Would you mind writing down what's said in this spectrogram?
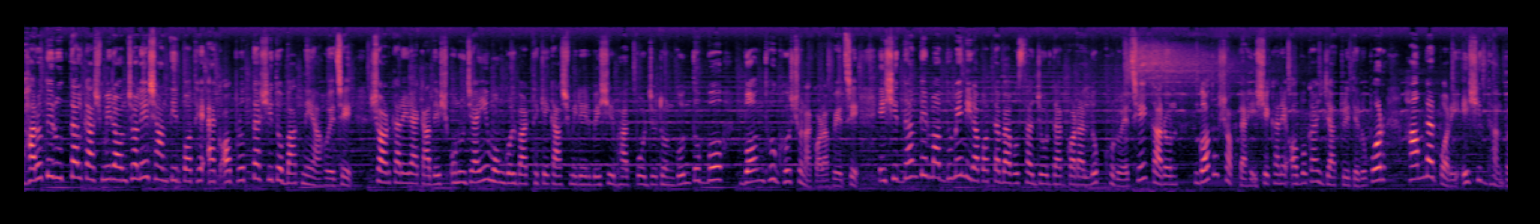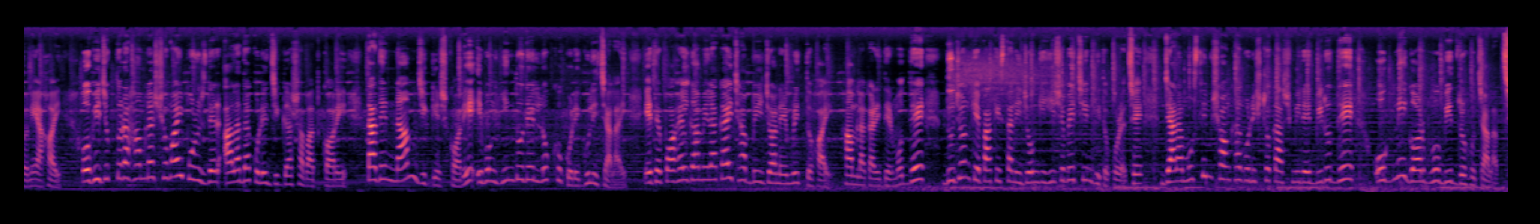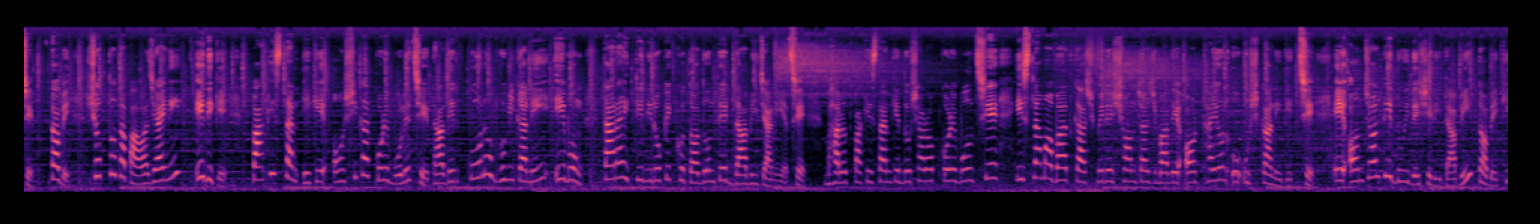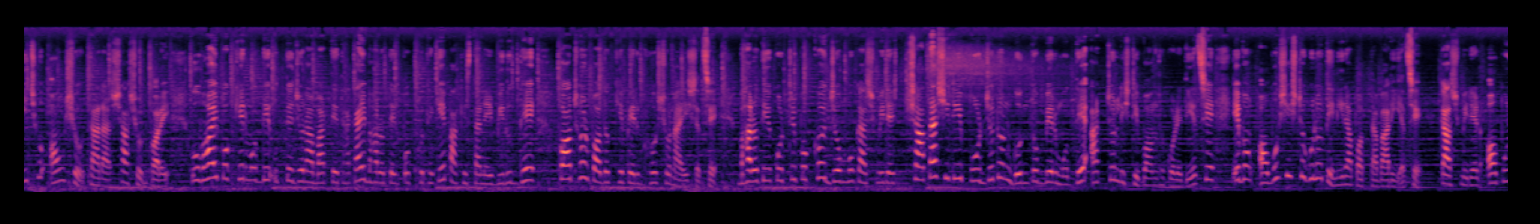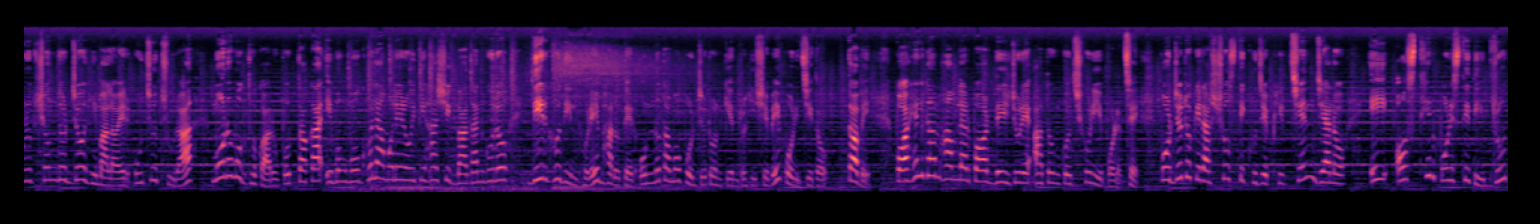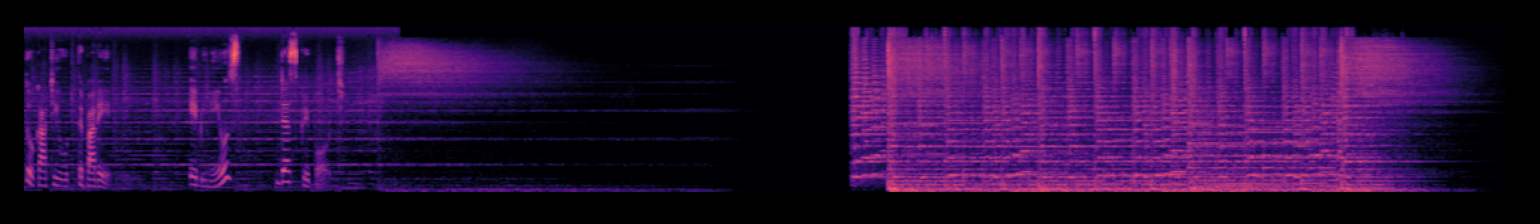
ভারতের উত্তাল কাশ্মীর অঞ্চলে শান্তির পথে এক অপ্রত্যাশিত বাঁক নেওয়া হয়েছে। সরকারের এক আদেশ অনুযায়ী মঙ্গলবার থেকে কাশ্মীরের বেশিরভাগ পর্যটন গন্তব্য বন্ধ ঘোষণা করা হয়েছে। এই সিদ্ধান্তের মাধ্যমে নিরাপত্তা ব্যবস্থা জোরদার করার লক্ষ্য রয়েছে, কারণ গত সপ্তাহে সেখানে অবকাশ যাত্রীদের উপর হামলার পরে এই সিদ্ধান্ত নেওয়া হয়। অভিযুক্তরা হামলার সময় পুরুষদের আলাদা করে জিজ্ঞাসাবাদ করে, তাদের নাম জিজ্ঞেস করে এবং হিন্দুদের লক্ষ্য করে গুলি চালায়। এতে পহেলগাম এলাকায় ছাব্বিশ জনের মৃত্যু হয়। হামলাকারীদের মধ্যে দুজনকে পাকিস্তানি জঙ্গি হিসেবে চিহ্নিত করেছে, যারা মুসলিম সংখ্যাগরিষ্ঠ কাশ্মীরের বিরুদ্ধে অগ্নিগর্ভ বিদ্রোহ চালাচ্ছে। তবে সত্যতা পাওয়া যায়নি। এদিকে পাকিস্তান একে অস্বীকার করে বলেছে, তাদের কোনো ভূমিকা নেই এবং তারা একটি নিরপেক্ষ তদন্তের দাবি জানিয়েছে। ভারত পাকিস্তানকে দোষারোপ করে বলছে, ইসলামাবাদ কাশ্মীরের সন্ত্রাসবাদে অর্থায়ন ও উস্কানি দিচ্ছে। এই অঞ্চলটি দুই দেশেরই দাবি, তবে কিছু অংশ তারা শাসন করে। উভয় পক্ষের মধ্যে উত্তেজনা বাড়তে থাকায় ভারতের পক্ষ থেকে পাকিস্তানের বিরুদ্ধে কঠোর পদক্ষেপের ঘোষণা এসেছে। ভারতীয় কর্তৃপক্ষ জম্মু কাশ্মীরের সাতাশিটি পর্যটন গন্তব্যের মধ্যে আটচল্লিশটি বন্ধ করে দিয়েছে এবং অবশিষ্টগুলোতে নিরাপত্তা বাড়িয়েছে। কাশ্মীরের অপরূপ সৌন্দর্য, হিমালয়ের উঁচু চূড়া, মনোমুগ্ধকর উপত্যকা এবং মোঘল আমলের ঐতিহাসিক বাগানগুলো দীর্ঘদিন ধরে ভারতের অন্যতম পর্যটন কেন্দ্র হিসেবে পরিচিত। তবে পহেলগাম হামলার পর দেশজুড়ে আতঙ্ক ছড়িয়ে পড়েছে। পর্যটকেরা স্বস্তি খুঁজে ফিরছেন যেন এই অস্থির পরিস্থিতি দ্রুত কাটিয়ে উঠতে পারে। AB news, desk report.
